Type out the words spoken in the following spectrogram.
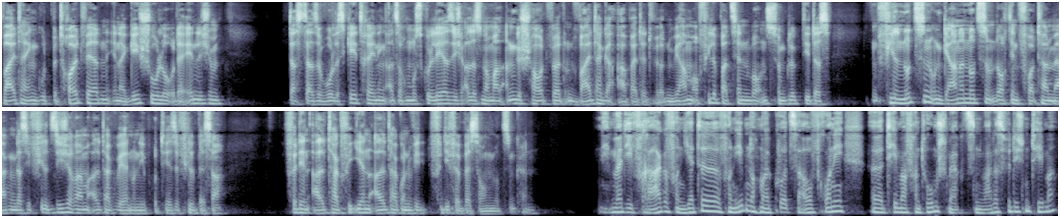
weiterhin gut betreut werden, in der G-Schule oder ähnlichem, dass da sowohl das G-Training als auch muskulär sich alles nochmal angeschaut wird und weitergearbeitet wird. Und wir haben auch viele Patienten bei uns zum Glück, die das viel nutzen und gerne nutzen und auch den Vorteil merken, dass sie viel sicherer im Alltag werden und die Prothese viel besser für den Alltag, für ihren Alltag und für die Verbesserung nutzen können. Nehmen wir die Frage von Jette von eben noch mal kurz auf, Ronny. Äh, Thema Phantomschmerzen. War das für dich ein Thema?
